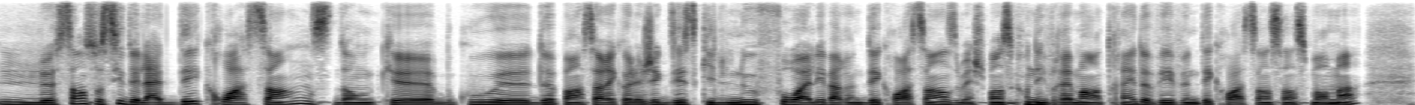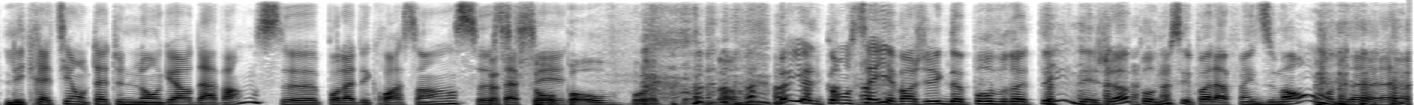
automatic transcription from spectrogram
Le sens aussi de la décroissance. Donc, euh, beaucoup de penseurs écologiques disent qu'il nous faut aller vers une décroissance, mais je pense qu'on est vraiment en train de vivre une décroissance en ce moment. Les chrétiens ont peut-être une longueur d'avance pour la décroissance. Parce Ça sont pauvres pour la plupart. Non? ben, il y a le conseil évangélique de pauvreté, déjà. Pour nous, c'est pas la fin du monde. Euh,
